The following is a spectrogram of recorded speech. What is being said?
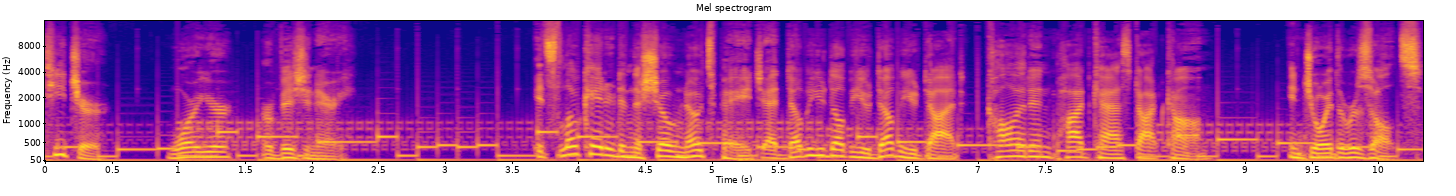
teacher, warrior, or visionary. It's located in the show notes page at www.callitinpodcast.com. Enjoy the results.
